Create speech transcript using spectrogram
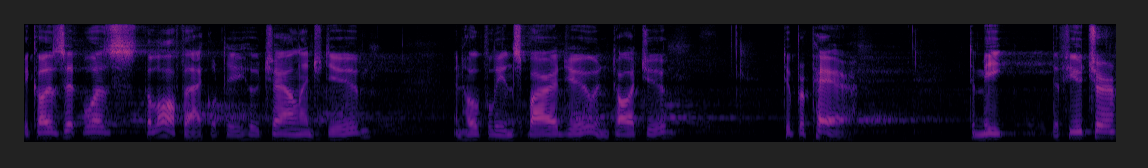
because it was the law faculty who challenged you and hopefully inspired you and taught you to prepare to meet the future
